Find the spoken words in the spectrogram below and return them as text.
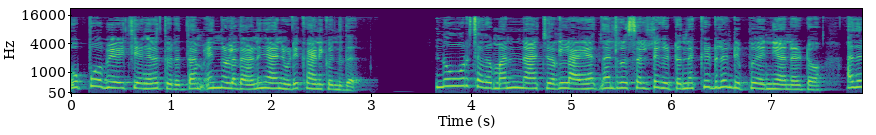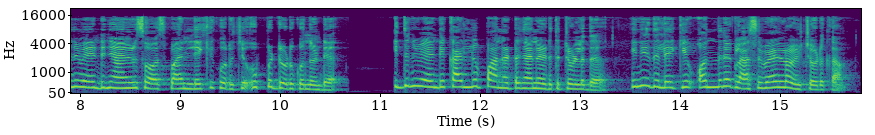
ഉപ്പ് ഉപയോഗിച്ച് എങ്ങനെ തുരത്താം എന്നുള്ളതാണ് ഞാനിവിടെ കാണിക്കുന്നത്. നൂറ് ശതമാനം നാച്ചുറലായ നല്ല റിസൾട്ട് കിട്ടുന്ന കിടിലൻ ടിപ്പ് തന്നെയാണ് കേട്ടോ. അതിനുവേണ്ടി ഞാനൊരു സോസ് പാനിലേക്ക് കുറച്ച് ഉപ്പിട്ട് കൊടുക്കുന്നുണ്ട്. ഇതിനുവേണ്ടി കല്ലുപ്പാണ് കേട്ടോ ഞാൻ എടുത്തിട്ടുള്ളത്. ഇനി ഇതിലേക്ക് ഒന്നര ഗ്ലാസ് വെള്ളം ഒഴിച്ചു കൊടുക്കാം.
